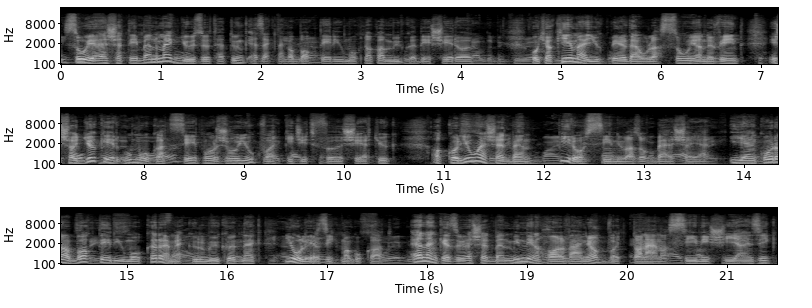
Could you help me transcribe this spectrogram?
Szója esetében meggyőződhetünk ezeknek a baktériumoknak a működéséről. Hogyha kiemeljük például a szója növényt, és a gyökér gumókat szétmorzsoljuk, vagy kicsit fölsértjük, akkor jó esetben piros színű azok belseje. Ilyenkor a baktériumok remekül működnek, jól érzik magukat. Ellenkező esetben minél halványabb, vagy talán a szín is hiányzik,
